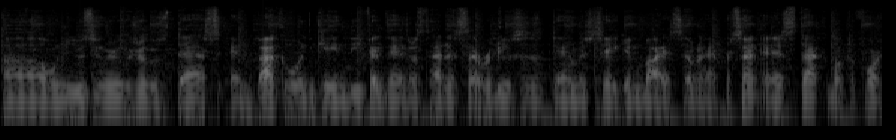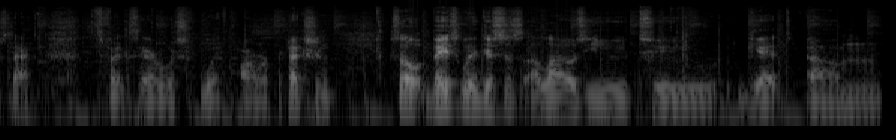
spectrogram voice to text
Uh, when using Ryokushoku's Dash and Bakuen, gain defense angel status that reduces the damage taken by 7.5% and is stackable to 4 stacks. This there with, with armor protection. So basically, this just allows you to get um,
